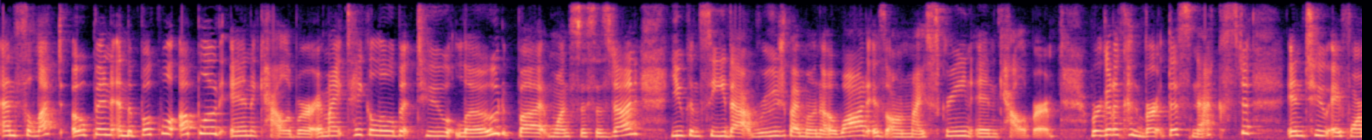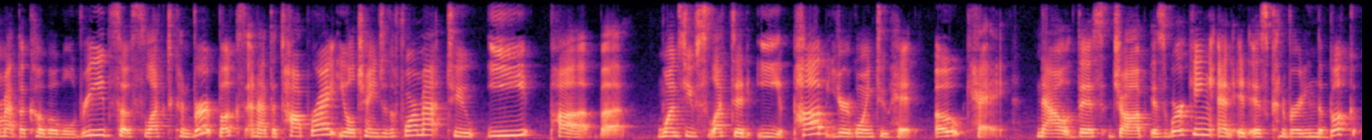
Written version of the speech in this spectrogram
and select open and the book will upload in Calibre. It might take a little bit to load, but once this is done, you can see that Rouge by Mona Awad is on my screen in Calibre. We're gonna convert this next into a format the Kobo will read, so select convert books and at the top right, you'll change the format to EPUB. Once you've selected EPUB, you're going to hit OK. Now this job is working and it is converting the book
